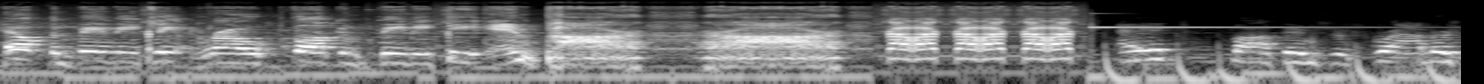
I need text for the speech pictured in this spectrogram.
Help the BBC grow fucking BBC Empire. Rawr. Show us, show us, show us. Eight fucking subscribers.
